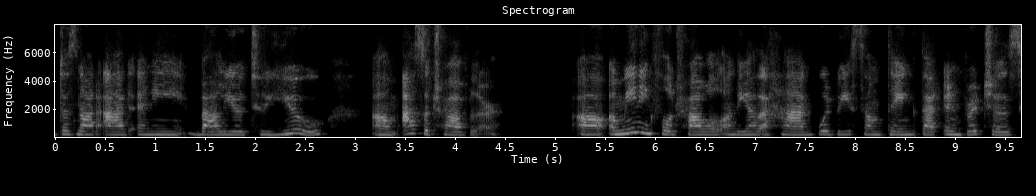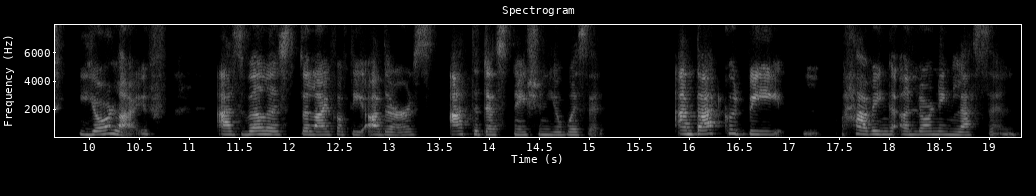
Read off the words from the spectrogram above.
does not add any value to you um, as a traveler. Uh, a meaningful travel on the other hand would be something that enriches your life as well as the life of the others at the destination you visit. And that could be having a learning lesson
